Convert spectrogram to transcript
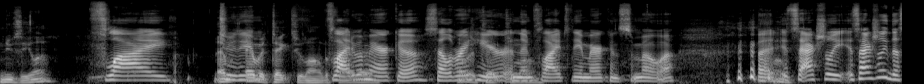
New Zealand. Fly That, to the it would take too long to fly fly to there. America, That celebrate here, take too and then fly to the American Samoa. But it's actually it's actually the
